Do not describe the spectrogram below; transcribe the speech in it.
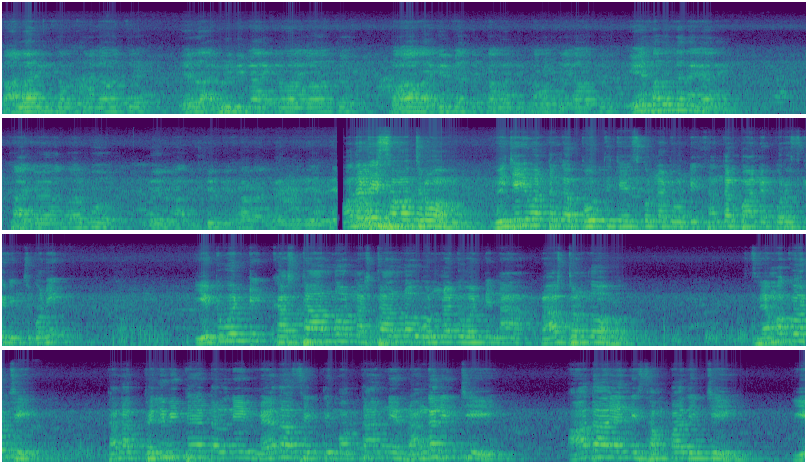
సామాజిక సంస్థలు కావచ్చు లేదా అభివృద్ధి కార్యక్రమాలు కావచ్చు పొలాల అగ్రికల్చర్ సంబంధించిన సమస్యలు కావచ్చు ఏ సమస్యనే కానీ సాధ్యమైనంత వరకు మీరు నా దృష్టికి తీసుకురావడానికి ప్రయత్నం చేస్తే మొదటి సంవత్సరం విజయవంతంగా పూర్తి చేసుకున్నటువంటి సందర్భాన్ని పురస్కరించుకొని ఎటువంటి కష్టాల్లో నష్టాల్లో ఉన్నటువంటి నా రాష్ట్రంలో శ్రమ కోర్చి తన తెలివితేటల్ని మేధాశక్తి మొత్తాన్ని రంగరించి ఆదాయాన్ని సంపాదించి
